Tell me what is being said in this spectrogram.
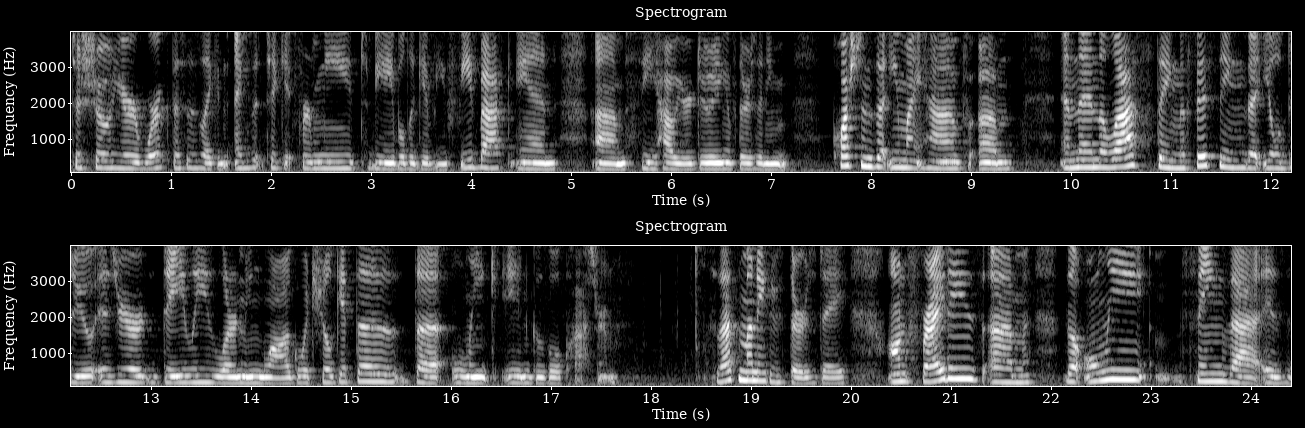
to show your work. This is like an exit ticket for me to be able to give you feedback and um, see how you're doing if there's any questions that you might have. Um, and then the last thing, the fifth thing that you'll do is your daily learning log, which you'll get the, the link in Google Classroom. So that's Monday through Thursday. On Fridays, um, the only thing that is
